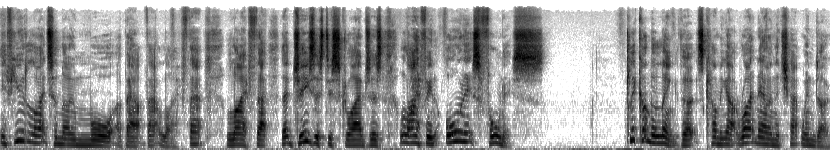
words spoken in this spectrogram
if you'd like to know more about that life, that life that, that Jesus describes as life in all its fullness, click on the link that's coming up right now in the chat window.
